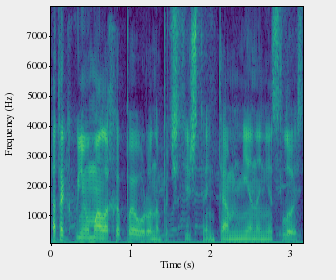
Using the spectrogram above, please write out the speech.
А так как у него мало ХП, урона почти что там не нанеслось.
